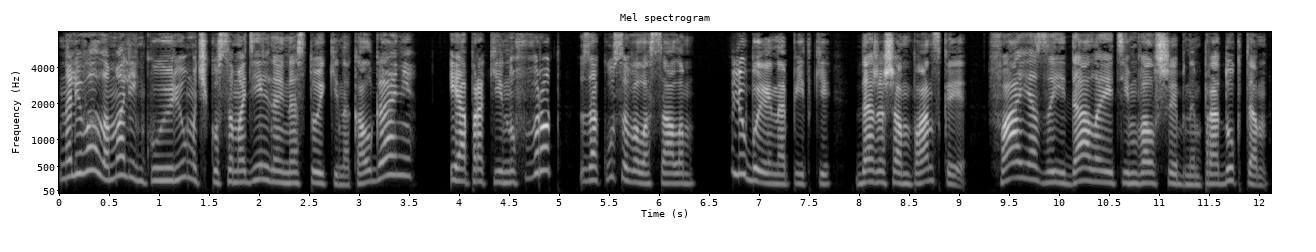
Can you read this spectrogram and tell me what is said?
Наливала маленькую рюмочку самодельной настойки на колгане и, опрокинув в рот, закусывала салом. Любые напитки, даже шампанское, Фая заедала этим волшебным продуктом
